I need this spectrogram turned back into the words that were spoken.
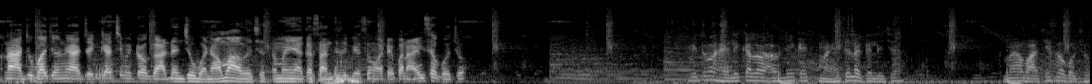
અને આજુબાજુની આ જગ્યા છે મિત્રો ગાર્ડન જેવું બનાવવામાં આવે છે. તમે અહીંયા આગળ શાંતિથી બેસવા માટે પણ આવી શકો છો. મિત્રો હેલિકલ વાવની કંઈક માહિતી લખેલી છે. તમે વાંચી શકો છો.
